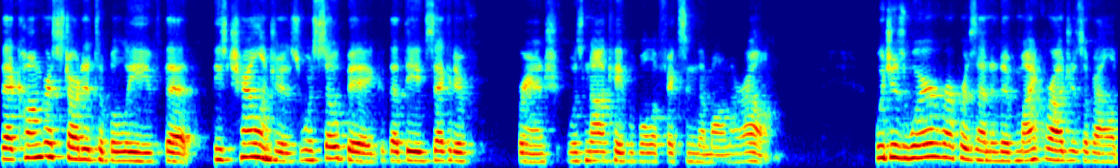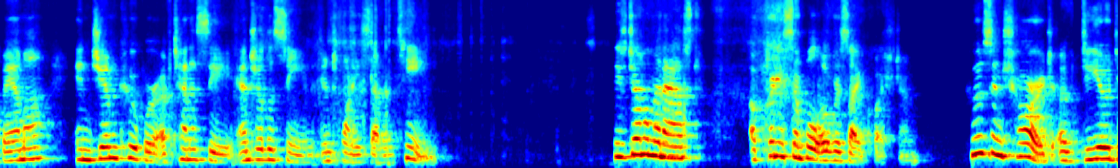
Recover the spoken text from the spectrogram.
that Congress started to believe that these challenges were so big that the executive branch was not capable of fixing them on their own, which is where Representative Mike Rogers of Alabama and Jim Cooper of Tennessee entered the scene in 2017. These gentlemen asked a pretty simple oversight question. Who's in charge of DoD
